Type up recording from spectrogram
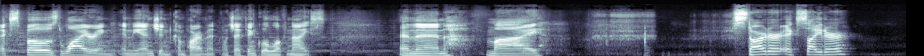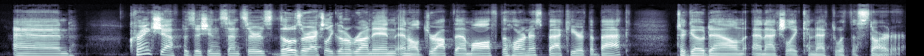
exposed wiring in the engine compartment, which I think will look nice. And then my starter exciter and crankshaft position sensors, those are actually going to run in and I'll drop them off the harness back here at the back to go down and actually connect with the starter.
